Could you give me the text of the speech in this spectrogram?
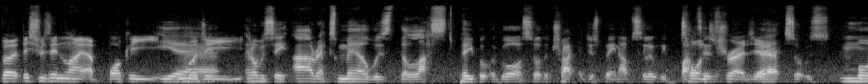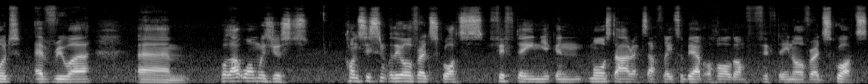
But this was in like a boggy, Yeah, muddy, and obviously RX Male was the last people to go, so the track had just been absolutely torn to shreds. Yeah. so it was mud everywhere. Um, but that one was just consistent with the overhead squats. 15, you can most RX athletes will be able to hold on for 15 overhead squats,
